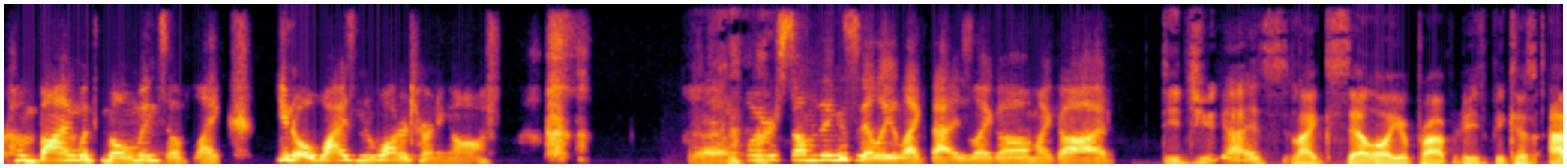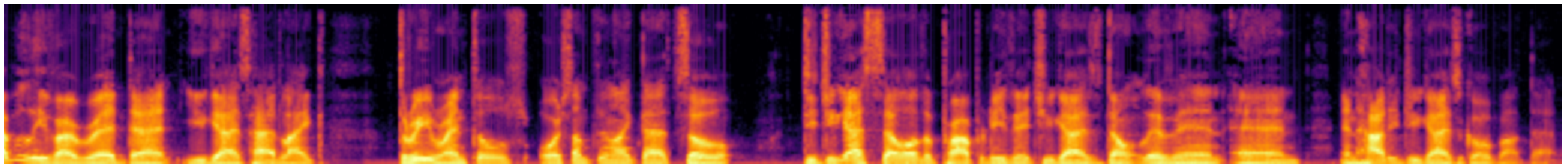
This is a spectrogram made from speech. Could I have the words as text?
combined with moments of like you know why isn't the water turning off Yeah. or something silly like that. It's like oh my god Did you guys like sell all your properties? Because I believe I read that you guys had like three rentals or something like that. So did you guys sell all the property that you guys don't live in and and how did you guys go about that?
